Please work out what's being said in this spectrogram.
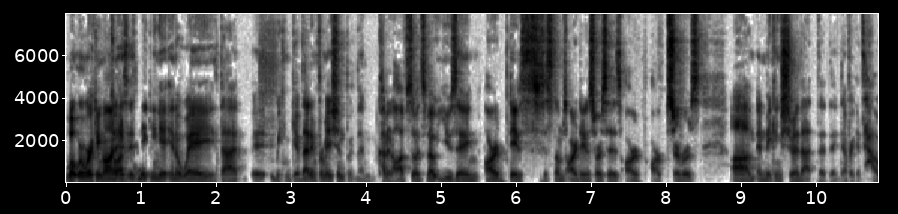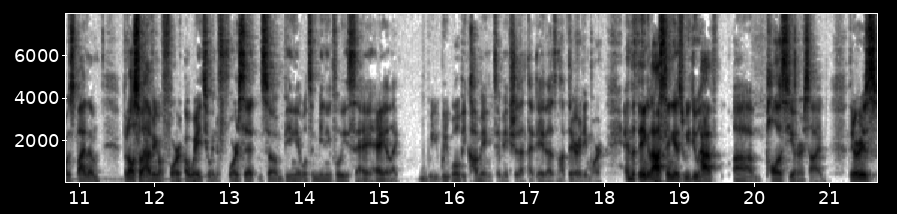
what we're working on is, is, making it in a way that it, we can give that information but then cut it off. So it's about using our data systems our data sources our our servers um, and making sure that, that it never gets housed by them, but also having a, for, a way to enforce it. So being able to meaningfully say, hey, like we, we will be coming to make sure that that data is not there anymore. And the thing, last thing is we do have um, policy on our side. There is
